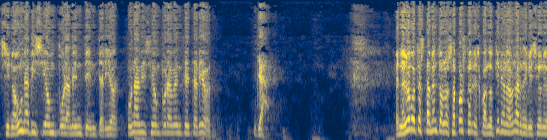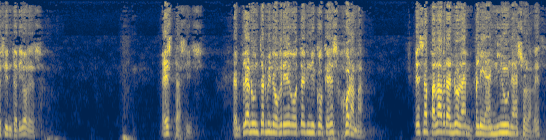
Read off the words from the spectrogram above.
sino una visión puramente interior. Una visión puramente interior. Ya. En el Nuevo Testamento los apóstoles cuando quieren hablar de visiones interiores, éxtasis, emplean un término griego técnico que es jorama. Esa palabra no la emplean ni una sola vez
